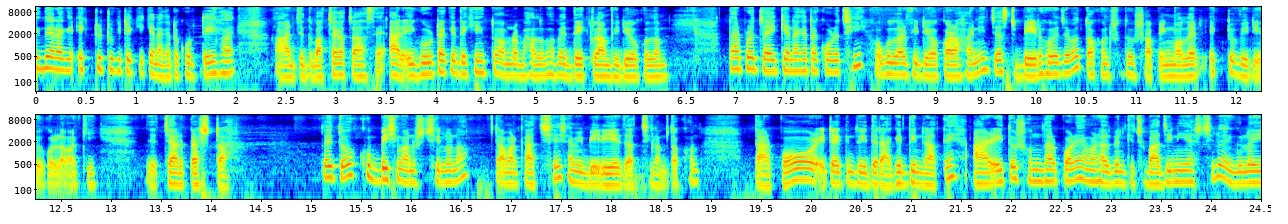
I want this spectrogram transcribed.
ঈদের আগে একটু টুকিটাকি কেনাকাটা করতেই হয়। আর যেহেতু বাচ্চা কাচ্চা আছে, আর এই গরুটাকে দেখেই তো আমরা ভালোভাবে দেখলাম ভিডিও করলাম। তারপর যাই কেনাকাটা করেছি, ওগুলার ভিডিও করা হয়নি জাস্ট বের হয়ে যাব। তখন শুধু শপিং মলের একটু ভিডিও করলাম আর কি, যে চারপাশটা। তাই তো, খুব বেশি মানুষ ছিল না। তো আমার কাজ শেষ, আমি বেরিয়ে যাচ্ছিলাম তখন। তারপর এটা কিন্তু ঈদের আগের দিন রাতে। আর এই তো সন্ধ্যার পরে আমার হাজব্যান্ড কিছু বাজি নিয়ে আসছিল, এগুলোই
